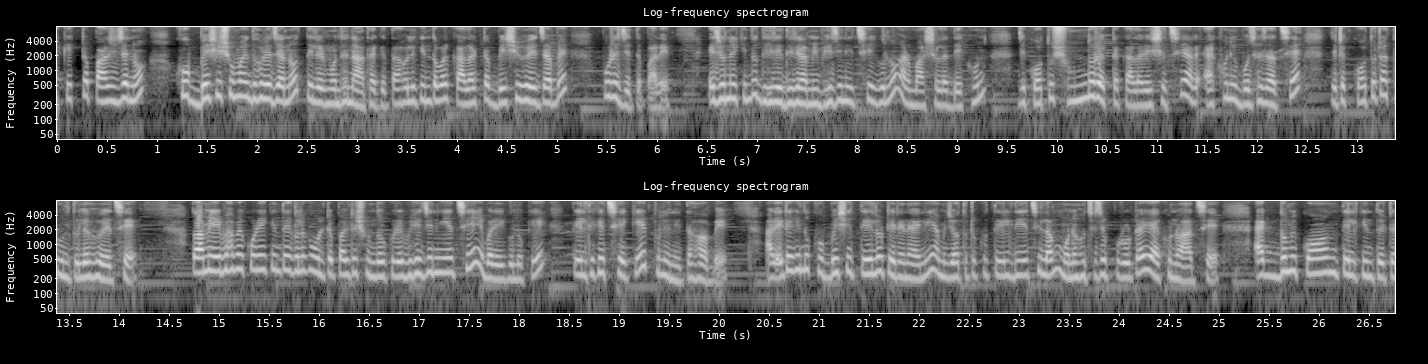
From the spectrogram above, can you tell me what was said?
এক একটা পাশ যেন খুব বেশি সময় ধরে যেন তেলের মধ্যে না থাকে, তাহলে কিন্তু আবার কালারটা বেশি হয়ে যাবে, পুড়ে যেতে পারে। এজন্য কিন্তু ধীরে ধীরে আমি ভেজে নিচ্ছি এগুলো। আর মার্শাল্লাহ দেখুন যে কত সুন্দর একটা কালার এসেছে। আর এখনই বোঝা যাচ্ছে যেটা কতটা তুলতুলে হয়েছে। তো আমি এইভাবে করেই কিন্তু এগুলোকে উল্টে পাল্টে সুন্দর করে ভেজে নিয়েছি। এবার এগুলোকে তেল থেকে ছেঁকে তুলে নিতে হবে। আর এটা কিন্তু খুব বেশি তেলও টেনে নেয়নি। আমি যতটুকু তেল দিয়েছিলাম, মনে হচ্ছে যে পুরোটাই এখনও আছে। একদমই কম তেল কিন্তু এটা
